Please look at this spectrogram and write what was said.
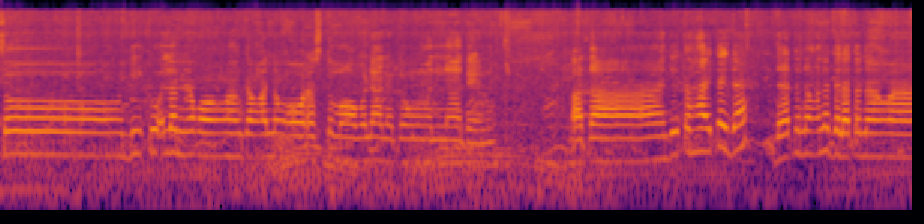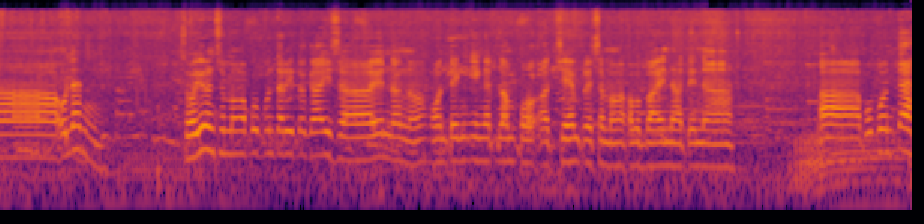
So, hindi ko alam no, kung hanggang anong oras ito mawawala na itong ano natin. At ah, hindi high tide ah. Dala to ng ano, dala to ng ah, ulan. So yun, sa mga pupunta rito guys, ah, yun lang no, konting ingat lang po at syempre sa mga kababayan natin na ah, pupunta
